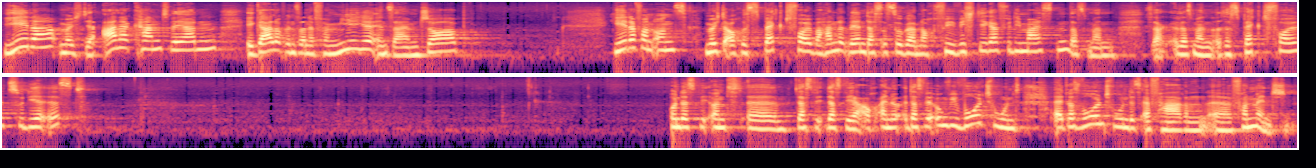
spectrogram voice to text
Jeder möchte anerkannt werden, egal ob in seiner Familie, in seinem Job. Jeder von uns möchte auch respektvoll behandelt werden. Das ist sogar noch viel wichtiger für die meisten, dass man, sagt, dass man respektvoll zu dir ist. Und dass wir, und, äh, dass wir, dass wir auch eine, dass wir irgendwie wohltuend, etwas Wohltuendes erfahren äh, von Menschen.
